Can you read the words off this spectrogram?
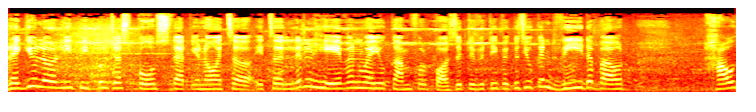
regularly people just post that you know it's a it's a little haven where you come for positivity because you can read about how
